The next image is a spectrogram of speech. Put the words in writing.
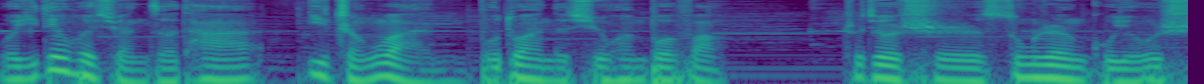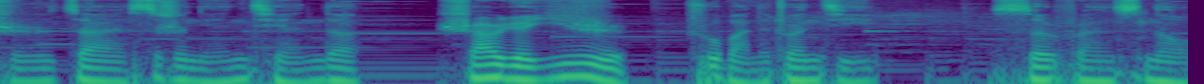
我一定会选择它一整晚不断的循环播放。这就是松任谷由实在四十年前的十二月一日出版的专辑《Surf and Snow》。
